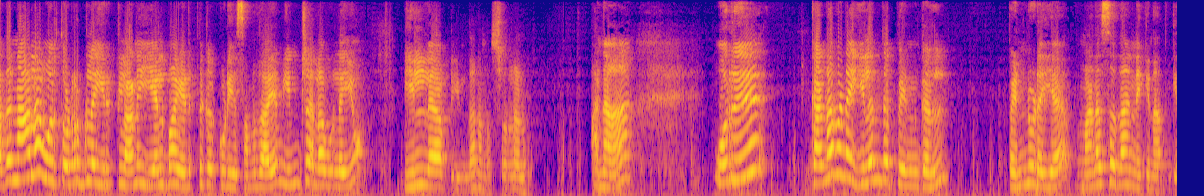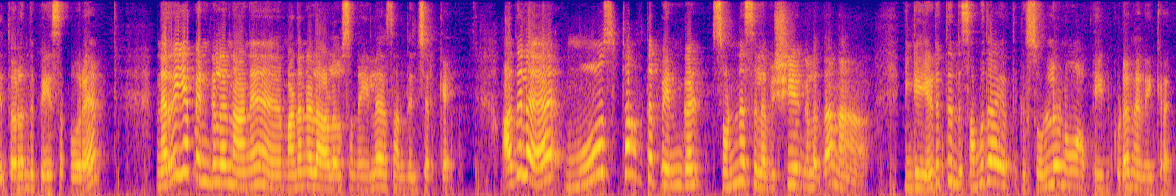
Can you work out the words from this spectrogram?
அதனால ஒரு தொடர்புல இருக்கலான்னு இயல்பா எடுத்துக்கக்கூடிய சமுதாயம் இன்றளவுலையும் இல்லை அப்படின்னு தான் நம்ம சொல்லணும். ஆனா ஒரு கணவனை இழந்த பெண்கள் பெண்ணுடைய மனசை தான் இன்னைக்கு நான் இங்கே திறந்து பேச போறேன். நிறைய பெண்களை நான் மனநல ஆலோசனையில் சந்திச்சிருக்கேன். அதில் மோஸ்ட் ஆஃப் த பெண்கள் சொன்ன சில விஷயங்களை தான் நான் இங்கே எடுத்து இந்த சமுதாயத்துக்கு சொல்லணும் அப்படின்னு கூட நினைக்கிறேன்.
